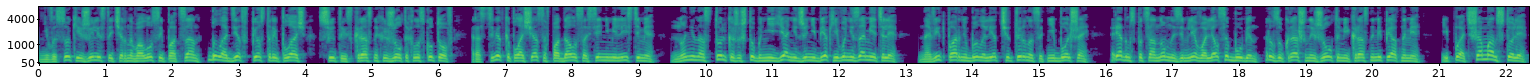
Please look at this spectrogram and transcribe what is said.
Невысокий жилистый черноволосый пацан был одет в пестрый плащ, сшитый из красных и желтых лоскутов. Расцветка плаща совпадала с осенними листьями, но не настолько же, чтобы ни я, ни Дженнибек его не заметили. На вид парню было лет 14, не больше. Рядом с пацаном на земле валялся бубен, разукрашенный желтыми и красными пятнами. И пать, шаман что ли?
